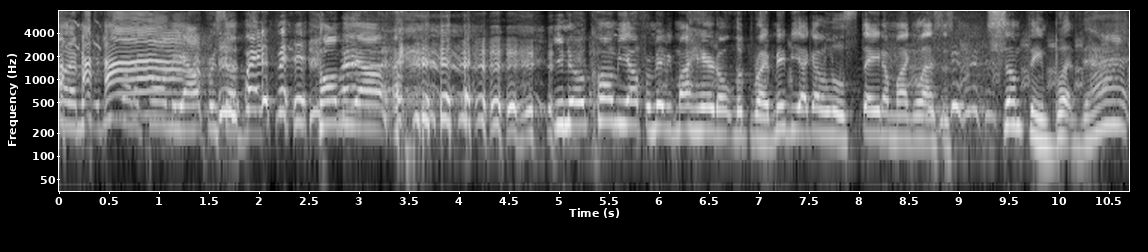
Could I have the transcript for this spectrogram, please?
what I mean? If you want to call me out for something, Wait a minute. Call me out. you know, call me out for maybe my hair don't look right. Maybe I got a little stain on my glasses. Something. But that,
